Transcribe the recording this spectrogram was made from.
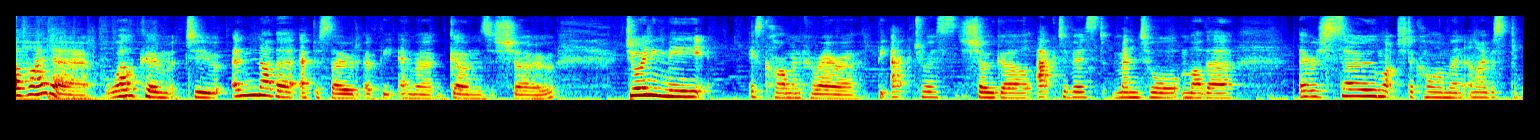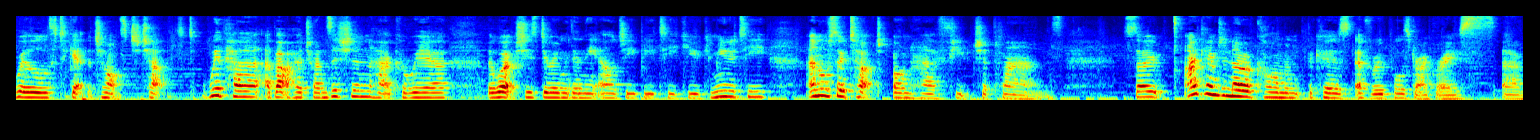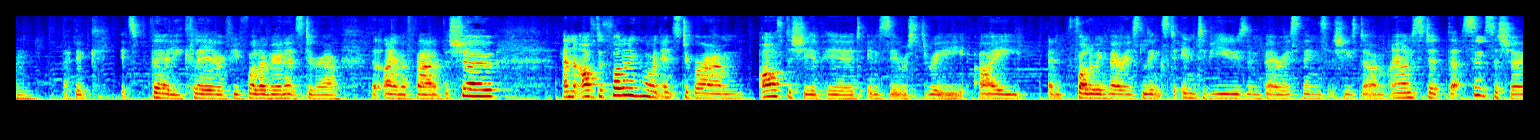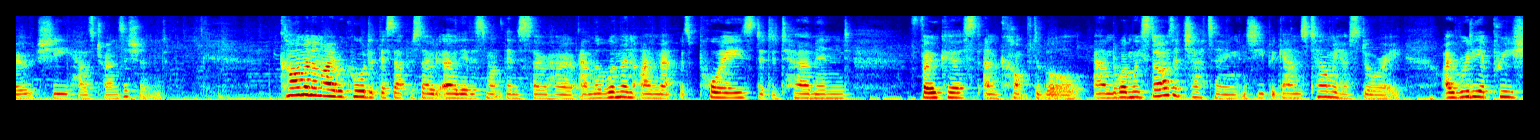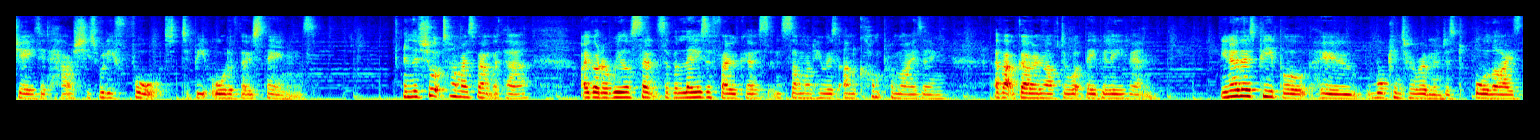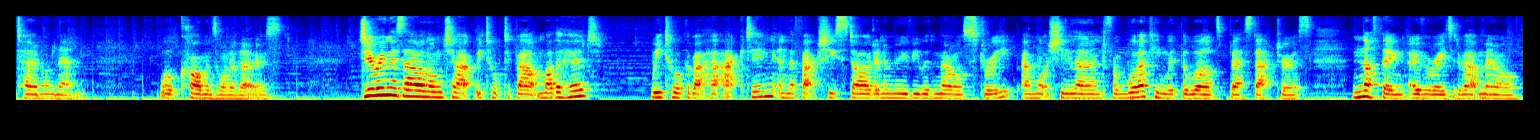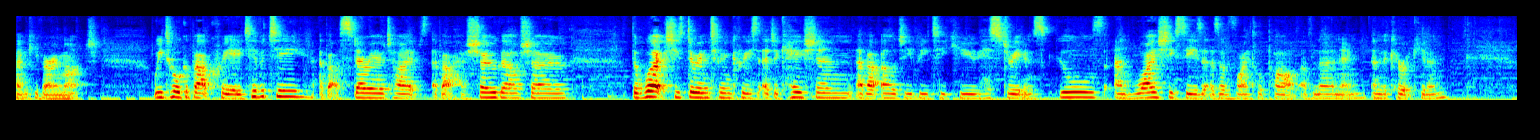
Well, hi there. Welcome to another episode of the Emma Guns Show. Joining me is Carmen Carrera, the actress, showgirl, activist, mentor, mother. There is so much to Carmen, and I was thrilled to get the chance to chat with her about her transition, her career, the work she's doing within the LGBTQ community, and also touch on her future plans. So, I came to know of Carmen because of RuPaul's Drag Race. Um, I think it's fairly clear if you follow me on Instagram that I am a fan of the show. And after following her on Instagram after she appeared in series three, I and following various links to interviews and various things that she's done, I understood that since the show she has transitioned. Carmen and I recorded this episode earlier this month in Soho, and the woman I met was poised, determined, focused, and comfortable. And when we started chatting and she began to tell me her story, I really appreciated how she's really fought to be all of those things. In the short time I spent with her, I got a real sense of a laser focus and someone who is uncompromising about going after what they believe in. You know those people who walk into a room and just all eyes turn on them? Well, Carmen's one of those. During this hour long chat, we talked about motherhood, we talk about her acting and the fact she starred in a movie with Meryl Streep and what she learned from working with the world's best actress Nothing overrated about Meryl, thank you very much. We talk about creativity, about stereotypes, about her showgirl show, the work she's doing to increase education, about LGBTQ history in schools, and why she sees it as a vital part of learning and the curriculum.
